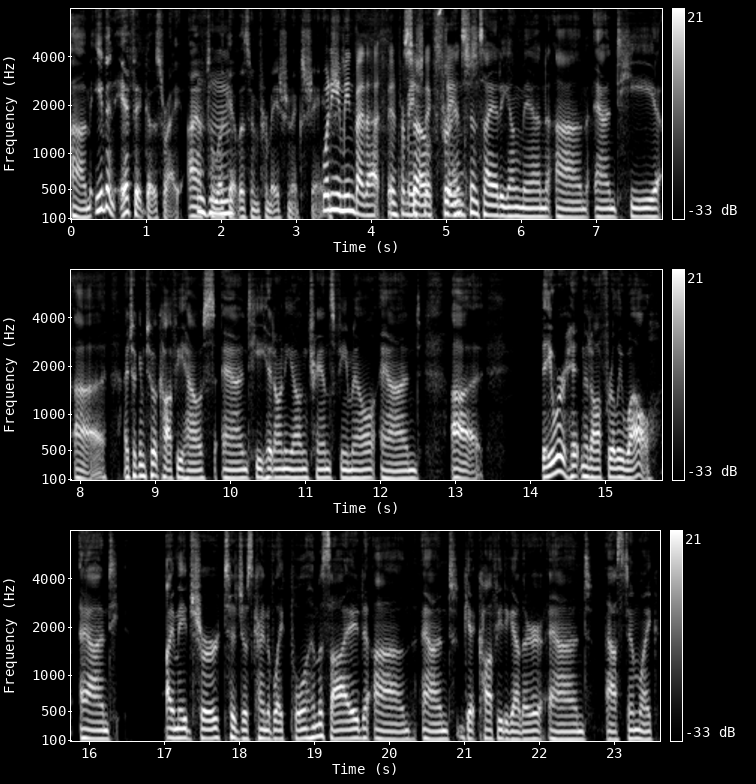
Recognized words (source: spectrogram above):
Um, even if it goes right, I have mm-hmm. to look mm-hmm. at was information exchanged. What do you mean by that information so, exchanged? For instance, I had a young man, um, and he, uh, I took him to a coffee house, and he hit on a young trans female, and uh, they were hitting it off really well. And I made sure to just kind of like pull him aside um, and get coffee together and asked him like,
